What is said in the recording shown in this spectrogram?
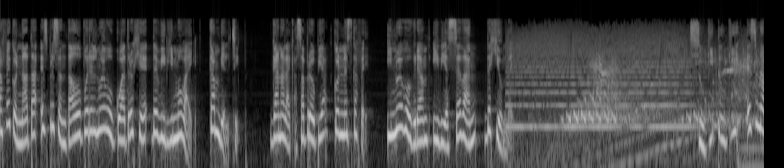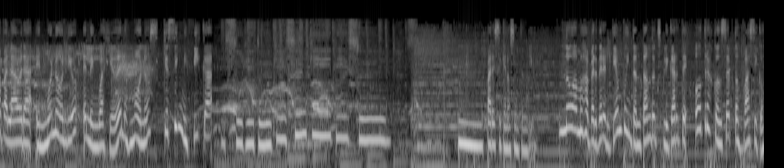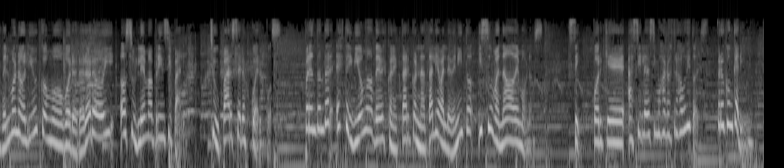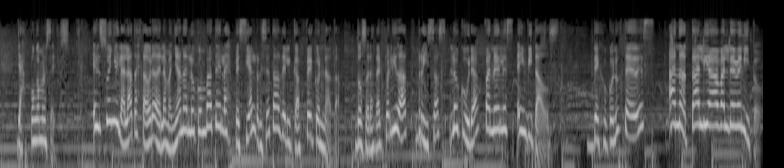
Café con Nata es presentado por el nuevo 4G de Virgin Mobile. Cambia el chip. Gana la casa propia con Nescafé. Y nuevo Grand i10 Sedan de Hyundai. Suki-tuki es una palabra en monolio, el lenguaje de los monos, que significa Mm, parece que no se entendió. No vamos a perder el tiempo intentando explicarte otros conceptos básicos del monolio como Bororororoi o su lema principal, chuparse los cuerpos. Para entender este idioma debes conectar con Natalia Valdebenito y su manada de monos. Sí, porque así le decimos a nuestros auditores, pero con cariño. Ya, pongámonos serios. El sueño y la lata a esta hora de la mañana lo combate la especial receta del café con nata. Dos horas de actualidad, risas, locura, paneles e invitados. Dejo con ustedes a Natalia Valdebenito.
